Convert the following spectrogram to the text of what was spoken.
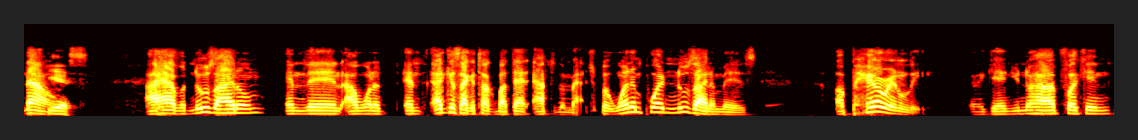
Now Yes. I have a news item, and then I want to, and I guess I could talk about that after the match. But one important news item is apparently, and again, you know how fucking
